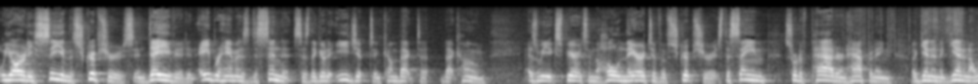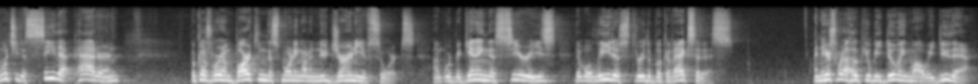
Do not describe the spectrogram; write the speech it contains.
we already see in the scriptures in David and Abraham and his descendants as they go to Egypt and come back, to, back home, as we experience in the whole narrative of Scripture. It's the same sort of pattern happening again and again. And I want you to see that pattern because we're embarking this morning on a new journey of sorts. Um, we're beginning this series that will lead us through the book of Exodus. And here's what I hope you'll be doing while we do that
